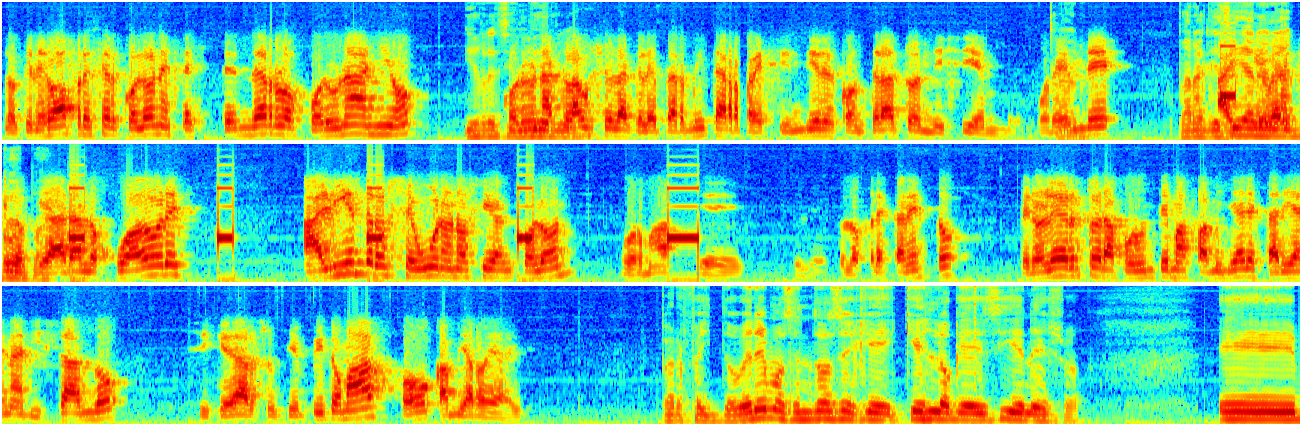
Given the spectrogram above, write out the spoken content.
lo que les va a ofrecer Colón es extenderlo por un año y con una cláusula que le permita rescindir el contrato en diciembre. Por ende, para que hay que ver lo que harán los jugadores. Aliendro seguro no siga en Colón, por más que, le, ofrezcan esto, pero Lertora por un tema familiar estaría analizando si quedarse un tiempito más o cambiar de aire. Perfecto, veremos entonces qué, qué es lo que deciden ellos. Eh,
